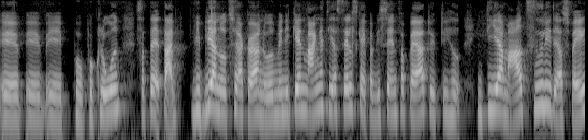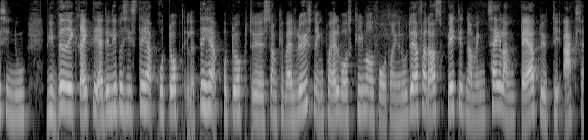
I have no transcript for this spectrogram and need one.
øh, øh, øh, på, på kloden. Så der, der, vi bliver nødt til at gøre noget. Men igen, mange af de her selskaber, vi ser inden for bæredygtighed, de er meget tidlige i deres fase nu. Vi ved ikke rigtigt, er det lige præcis det her produkt, eller det her produkt, øh, som kan være løsningen på alle vores klimaudfordringer nu. Derfor er det også vigtigt, når man taler om bæredygtige aktier,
